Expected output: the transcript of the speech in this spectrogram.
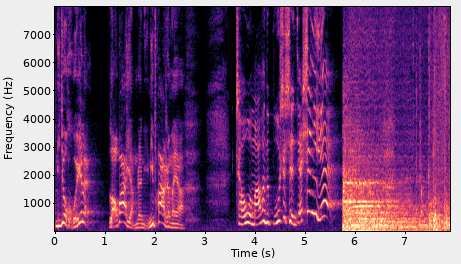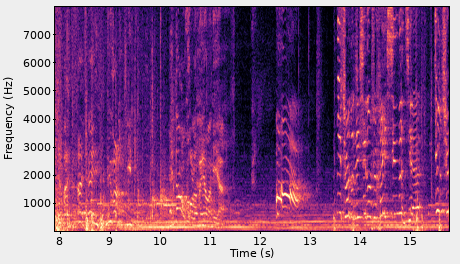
你就回来。老爸养着你，你怕什么呀？找我麻烦的不是沈家，是你。哎哎哎，玉凤，你你闹够了没有你？爸，你赚的这些都是黑心的钱，叫缺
